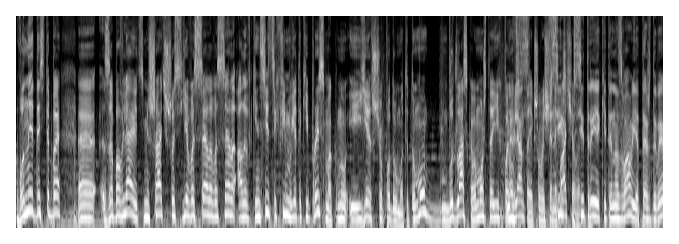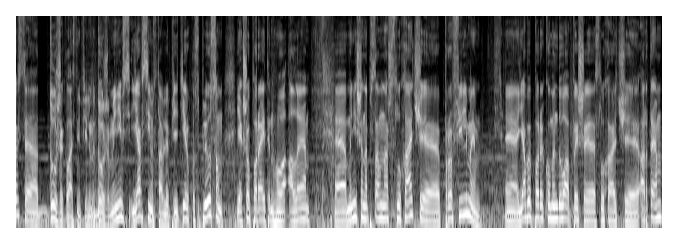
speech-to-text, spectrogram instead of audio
Вони десь тебе е, забавляють, смішать, щось є веселе, веселе, але в кінці цих фільмів є такий присмак, ну і є що подумати. Тому, будь ласка, ви можете їх переглянути, Ну, якщо ви ще всі, не бачили. Всі три, які ти назвав, я теж дивився. Дуже класні фільми. Дуже. Мені всі, я всім ставлю п'ятірку з плюсом, якщо по рейтингу. Але е, мені ще написав наш слухач е, про фільми. Е, Я би порекомендував, пише слухач е, Артем.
